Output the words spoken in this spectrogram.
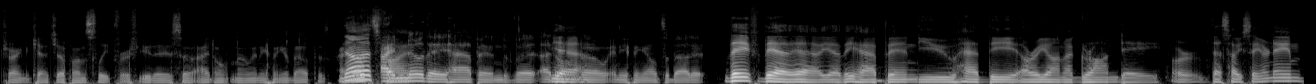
trying to catch up on sleep for a few days, so I don't know anything about this. I No, know, that's I know they happened, but I Yeah. don't know anything else about it. They've yeah yeah yeah they happened. You had the Ariana Grande or that's how you say her name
